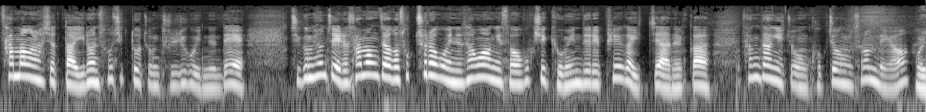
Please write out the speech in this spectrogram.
사망을 하셨다 이런 소식도 좀 들리고 있는데 지금 현재 이런 사망자가 속출하고 있는 상황에서 혹시 교민들의 피해가 있지 않을까 상당히 좀 걱정스럽네요. 뭐,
